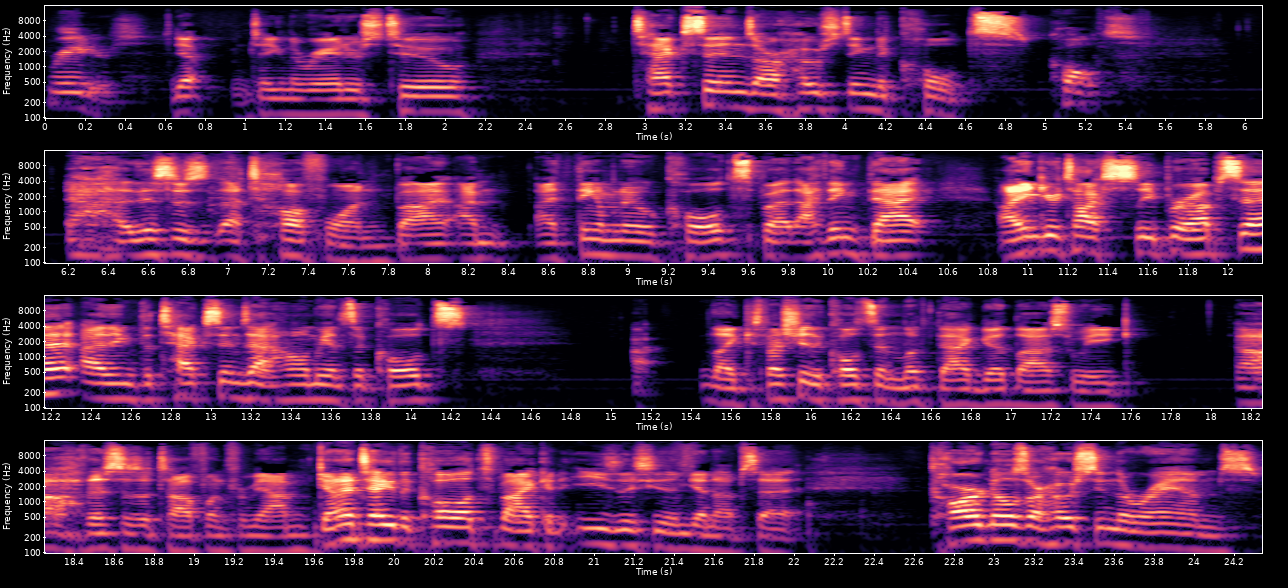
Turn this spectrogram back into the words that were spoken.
Raiders. Yep, I'm taking the Raiders too. Texans are hosting the Colts. Colts. Ah, this is a tough one, but I, I'm I think I'm gonna go Colts. But I think that I think you're talking sleeper upset. I think the Texans at home against the Colts, like especially the Colts didn't look that good last week. Ah, this is a tough one for me. I'm gonna take the Colts, but I could easily see them getting upset. Cardinals are hosting the Rams.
